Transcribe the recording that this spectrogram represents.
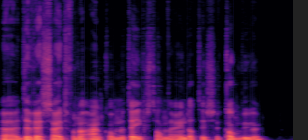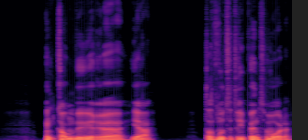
de wedstrijd van een aankomende tegenstander. En dat is uh, Cambuur. En Cambuur, eh, ja, dat moeten drie punten worden.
